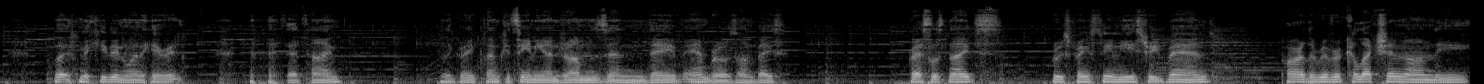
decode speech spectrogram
but Mickey didn't want to hear it at that time. The great Clem Cattini on drums and Dave Ambrose on bass. Restless Nights, Bruce Springsteen, the E Street Band, part of the River Collection on the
